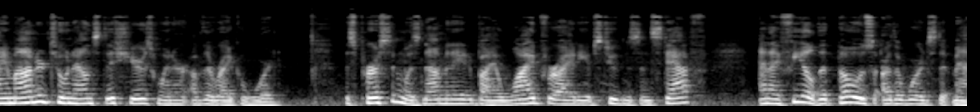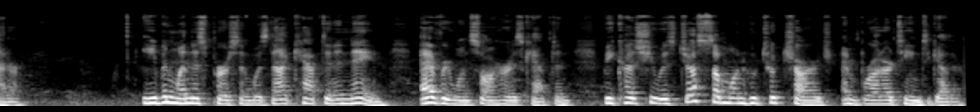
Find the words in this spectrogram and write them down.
I am honored to announce this year's winner of the Reich Award. This person was nominated by a wide variety of students and staff, and I feel that those are the words that matter. Even when this person was not captain in name, everyone saw her as captain because she was just someone who took charge and brought our team together.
